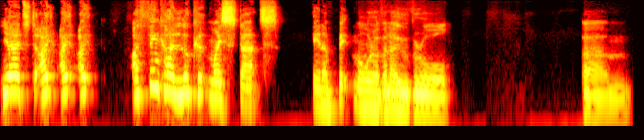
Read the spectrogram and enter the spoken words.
yeah, it's I, I I I think I look at my stats in a bit more of an overall um,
